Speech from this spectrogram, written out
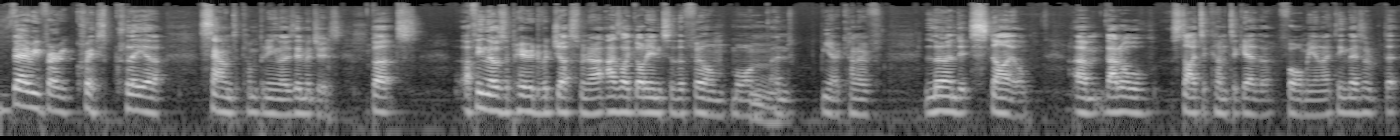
very, very crisp, clear sounds accompanying those images. But I think there was a period of adjustment uh, as I got into the film more Mm. and you know, kind of learned its style. Um, that all started to come together for me, and I think there's a that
